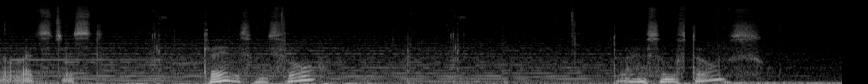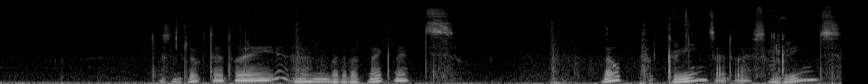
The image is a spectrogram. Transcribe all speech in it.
So let's just... Okay, this one's full. Do I have some of those? Doesn't look that way. Um, what about magnets? Nope. Greens, I do have some greens.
